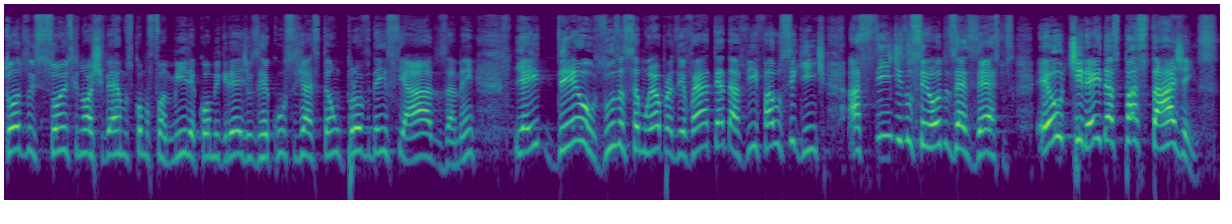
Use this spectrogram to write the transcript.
Todos os sonhos que nós tivermos como família, como igreja, os recursos já estão providenciados, amém? E aí Deus usa Samuel para dizer, vai até Davi e fala o seguinte: assim diz o Senhor dos Exércitos, eu tirei das pastagens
